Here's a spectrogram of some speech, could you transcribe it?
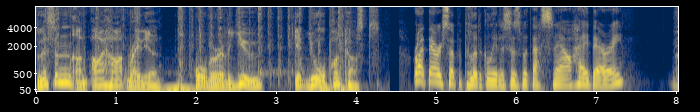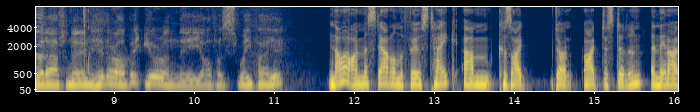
Listen on iHeartRadio or wherever you get your podcasts. Right, Barry Soper, political editors with us now. Hey, Barry. Good afternoon, Heather. I'll bet you're in the office sweep, are you? No, I missed out on the first take because um, I don't, I just didn't. And then I,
